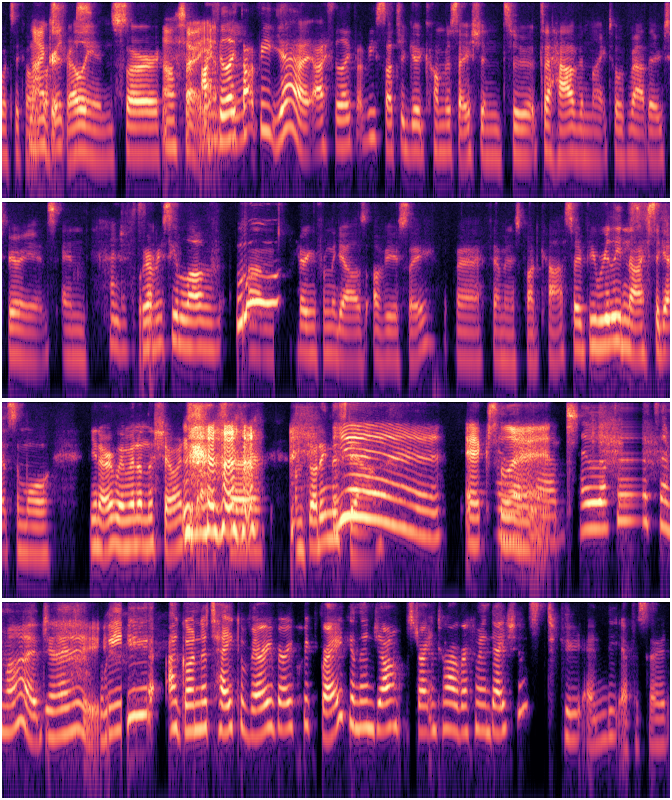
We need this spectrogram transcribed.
what's it called? Migrants. Australians. So oh sorry I yeah. feel like that'd be yeah. I feel like that'd be such a good conversation to to have and like talk about their experience. And 100%. we obviously love um, hearing from the girls. Obviously, we're a feminist podcast, so it'd be really nice to get some more, you know, women on the show and stuff. So I'm jotting this down. yeah I love excellent. I love that so much. Yay. We are going to take a very, very quick break and then jump straight into our recommendations to end the episode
